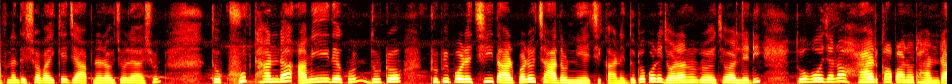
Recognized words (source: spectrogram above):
আপনাদের সবাইকে যে আপনারাও চলে আসুন। তো খুব ঠান্ডা, আমি দেখুন দুটো টুপি পরেছি, তারপরেও চাদর নিয়েছি, কানে দুটো করে জড়ানো রয়েছে অলরেডি তবুও যেন হাড় কাঁপানো ঠান্ডা,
